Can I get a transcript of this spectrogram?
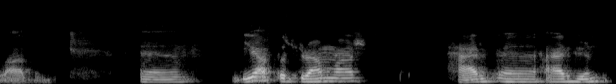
lazım. Ee, bir hafta sürem var. Her e, her gün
